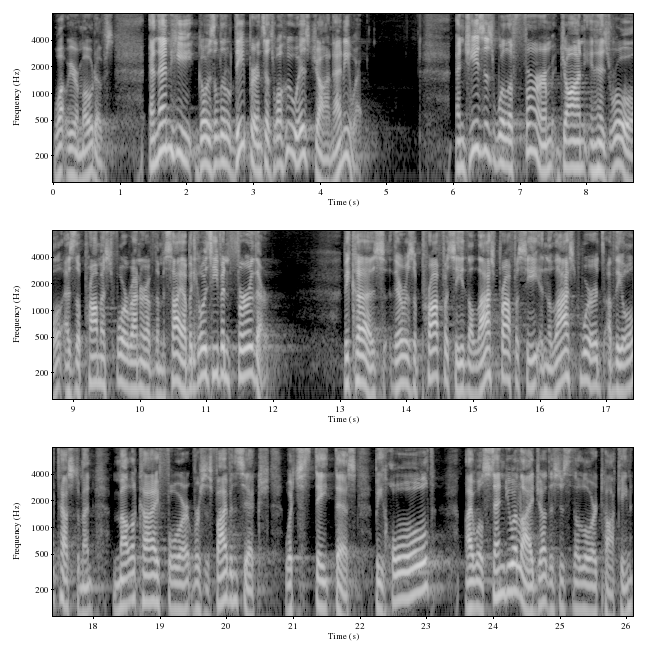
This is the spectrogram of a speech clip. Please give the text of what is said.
What were your motives? And then he goes a little deeper and says, Well, who is John anyway? And Jesus will affirm John in his role as the promised forerunner of the Messiah, but he goes even further because there was a prophecy, the last prophecy in the last words of the Old Testament, Malachi 4, verses 5 and 6, which state this Behold, I will send you Elijah, this is the Lord talking,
